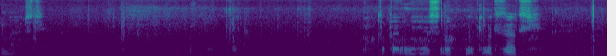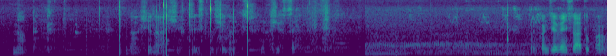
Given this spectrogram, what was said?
Zobaczcie. Zupełnie jest do, do klimatyzacji. Napęd. Da się, da się. Wszystko się da, jak się chce. Pan 9 lat u Pana.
